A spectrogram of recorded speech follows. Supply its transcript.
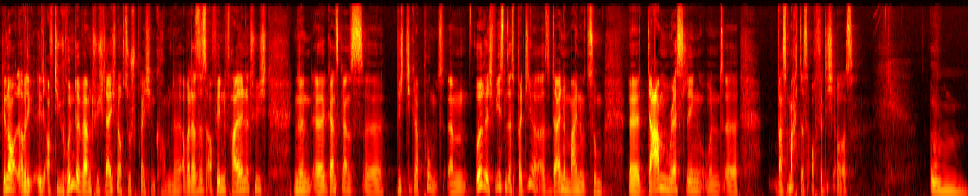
Genau, aber die, auf die Gründe werden wir natürlich gleich noch zu sprechen kommen. Ne? Aber das ist auf jeden Fall natürlich ein äh, ganz, ganz äh, wichtiger Punkt. Ähm, Ulrich, wie ist denn das bei dir? Also deine Meinung zum äh, Damenwrestling und äh, was macht das auch für dich aus? Um,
